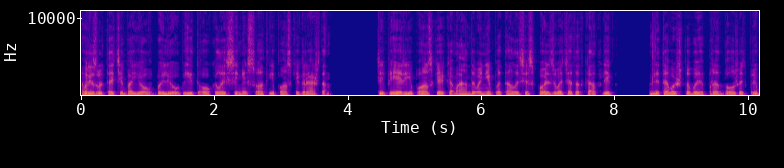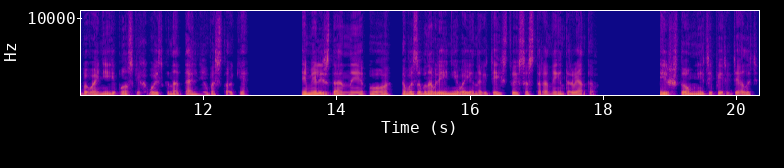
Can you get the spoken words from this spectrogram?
В результате боев были убиты около 700 японских граждан. Теперь японское командование пыталось использовать этот конфликт для того, чтобы продолжить пребывание японских войск на Дальнем Востоке. Имелись данные о возобновлении военных действий со стороны интервентов. «И что мне теперь делать?»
